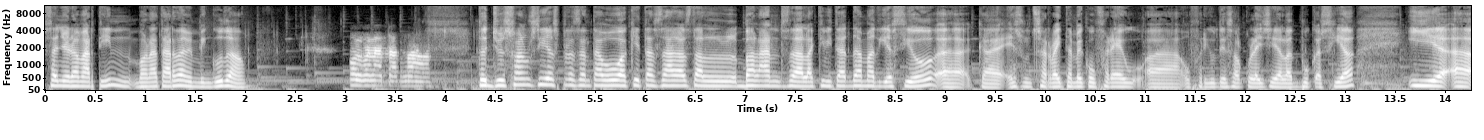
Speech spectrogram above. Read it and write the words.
Senyora Martín, bona tarda, benvinguda. Molt bona tarda. Tot just fa uns dies presentàveu aquestes dades del balanç de l'activitat de mediació, eh, que és un servei també que ofereu, eh, oferiu des del Col·legi de l'Advocacia, i eh,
